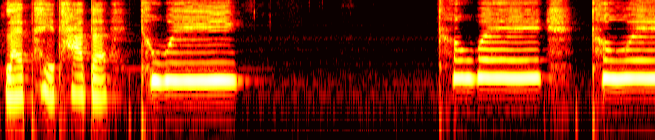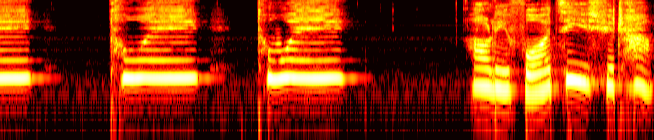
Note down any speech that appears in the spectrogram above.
来配他的特威。特威，特威，特威，特威。”奥利弗继续唱，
